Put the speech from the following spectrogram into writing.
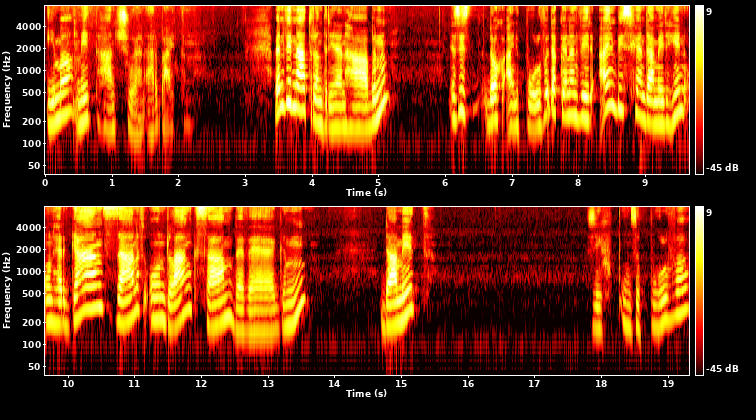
immer mit Handschuhen arbeiten. Wenn wir Natron drinnen haben, es ist doch ein Pulver, da können wir ein bisschen damit hin und her ganz sanft und langsam bewegen, damit sich unser Pulver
